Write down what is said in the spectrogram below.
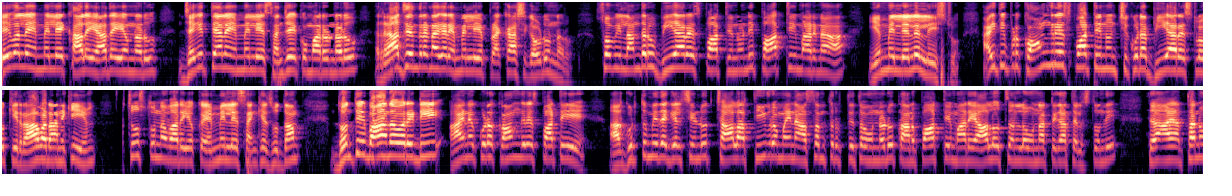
చేవల్ల ఎమ్మెల్యే కాల యాదయ్య ఉన్నారు జగిత్యాల ఎమ్మెల్యే సంజయ్ కుమార్ ఉన్నాడు రాజేంద్ర నగర్ ఎమ్మెల్యే ప్రకాష్ గౌడ్ ఉన్నారు. సో వీళ్ళందరూ బీఆర్ఎస్ పార్టీ నుండి పార్టీ మారిన ఎమ్మెల్యేల లిస్టు. అయితే ఇప్పుడు కాంగ్రెస్ పార్టీ నుంచి కూడా బీఆర్ఎస్లోకి రావడానికి చూస్తున్న వారి యొక్క ఎమ్మెల్యే సంఖ్య చూద్దాం. దొంతి మాధవరెడ్డి ఆయన కూడా కాంగ్రెస్ పార్టీ ఆ గుర్తు మీద గెలిచిండు చాలా తీవ్రమైన అసంతృప్తితో ఉన్నాడు. తాను పార్టీ మారే ఆలోచనలో ఉన్నట్టుగా తెలుస్తుంది. తను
